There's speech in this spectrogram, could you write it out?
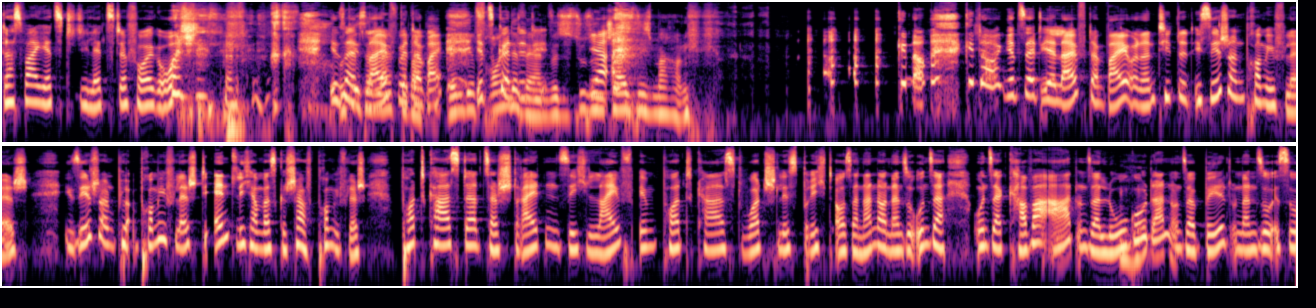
Das war jetzt die letzte Folge ihr seid live mit dabei. Wenn wir jetzt Freunde wären, würdest du so ja, einen Scheiß nicht machen. Genau, genau. Jetzt seid ihr live dabei und dann titelt, ich sehe schon Promi-Flash. Ich sehe schon Promi-Flash. Endlich haben wir es geschafft. Promi-Flash. Podcaster zerstreiten sich live im Podcast. Watchlist bricht auseinander und dann so unser, unser Coverart, unser Logo Mhm. dann, unser Bild und dann so ist so,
